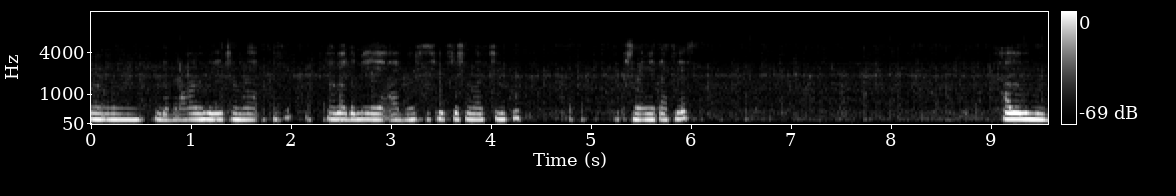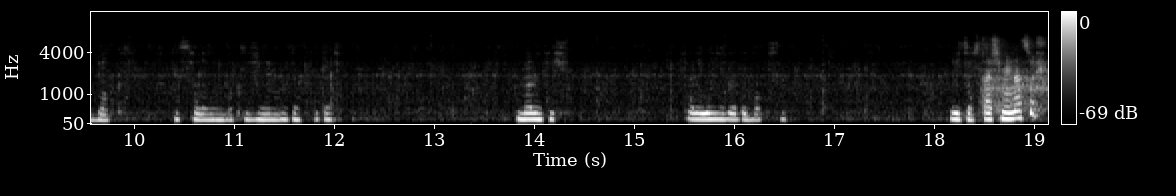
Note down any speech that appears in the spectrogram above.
Mm, dobra, mamy wyliczone powiadomienie, albo jesteśmy przyszli na odcinku. Przynajmniej tak jest. Halloween box. To jest Halloween box, jeżeli można spytać. Mam jakiś Halloweenowego boxa. I co, stać mnie na coś?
